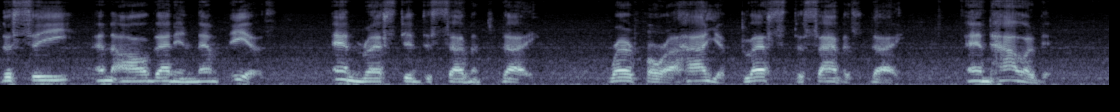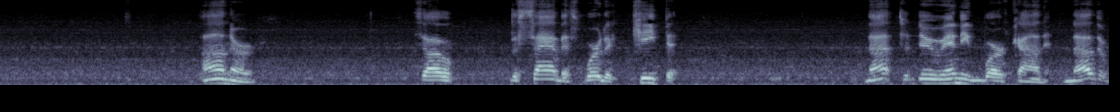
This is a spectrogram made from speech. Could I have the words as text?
the sea and all that in them is, and rested the seventh day. Wherefore Ahaya blessed the Sabbath day and hallowed it. Honor. So the Sabbath, we're to keep it, not to do any work on it. Another,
